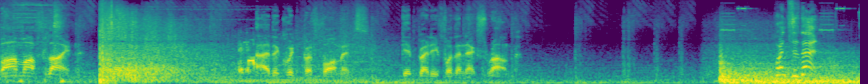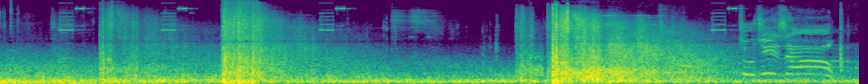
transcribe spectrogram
Bomb offline. Adequate performance. Get ready for the next round. 换子弹。狙击手。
